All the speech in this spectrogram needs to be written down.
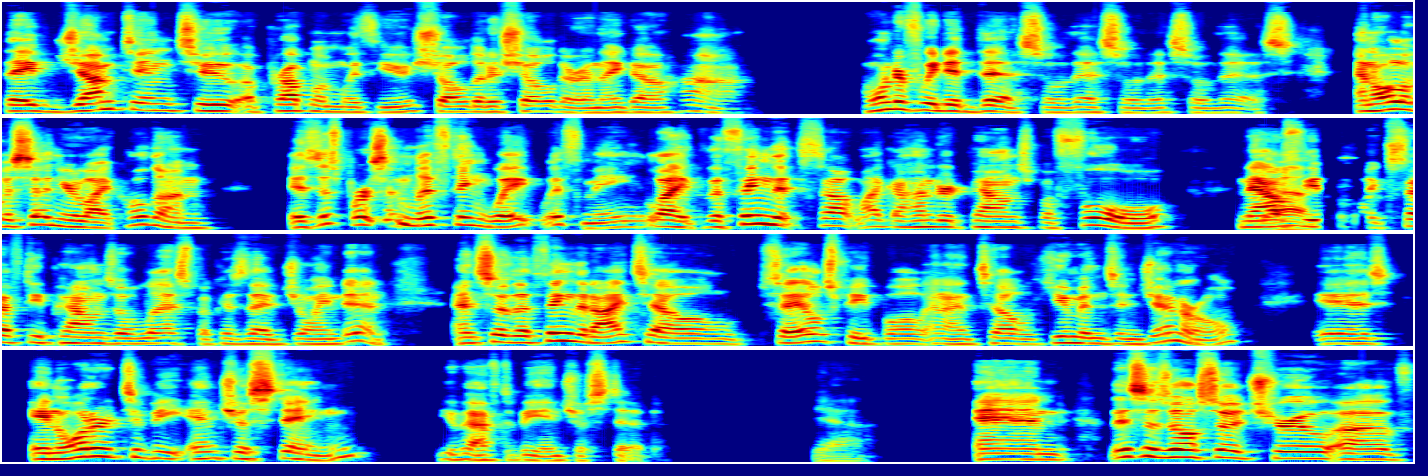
they've jumped into a problem with you shoulder to shoulder and they go, huh, I wonder if we did this or this or this or this. And all of a sudden you're like, hold on, is this person lifting weight with me? Like the thing that felt like 100 pounds before now Yeah. feels like 50 pounds or less because they've joined in. And so the thing that I tell salespeople and I tell humans in general is in order to be interesting, you have to be interested. Yeah. And this is also true of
